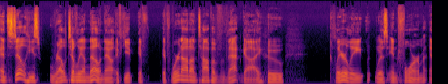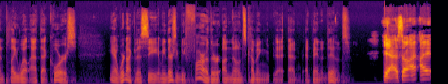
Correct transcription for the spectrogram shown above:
and still he's relatively unknown. Now, if you if if we're not on top of that guy who clearly was in form and played well at that course, yeah, we're not going to see. I mean, there's going to be far other unknowns coming at at, at Bandon Dunes. Yeah, so I, I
